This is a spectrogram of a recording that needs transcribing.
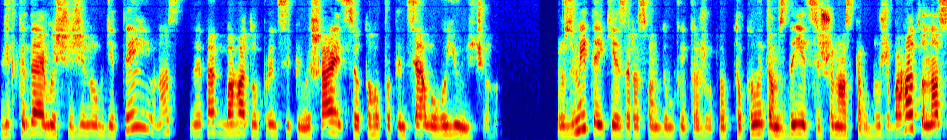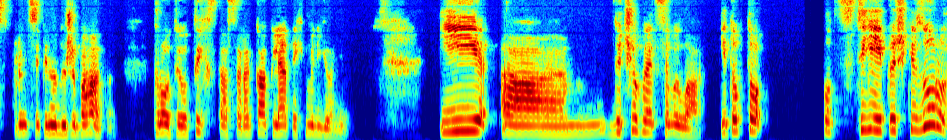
відкидаємо ще жінок дітей, у нас не так багато, в принципі, лишається того потенціалу воюючого. Розумієте, які я зараз вам думки кажу? Тобто, коли там здається, що нас так дуже багато, нас, в принципі, не дуже багато проти отих 140 клятих мільйонів. І а, до чого я це вела? І тобто, от з цієї точки зору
